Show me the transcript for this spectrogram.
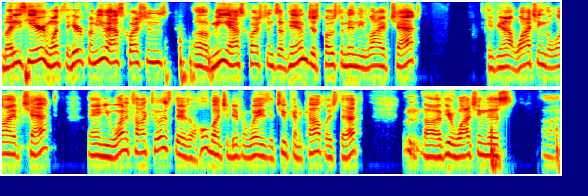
but he's here. He wants to hear from you. Ask questions of me, ask questions of him. Just post them in the live chat. If you're not watching the live chat and you want to talk to us, there's a whole bunch of different ways that you can accomplish that. Uh, if you're watching this uh,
